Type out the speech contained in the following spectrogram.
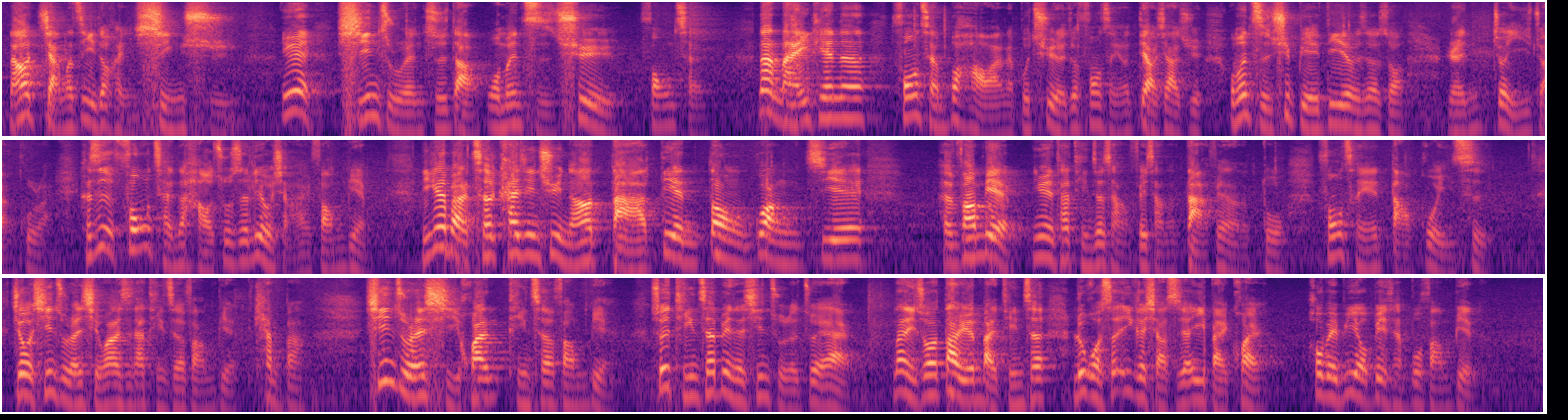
然后讲的自己都很心虚，因为新主人知道我们只去封城。那哪一天呢？封城不好玩了，不去了，就封城又掉下去。我们只去别的地方的时候，人就移转过来。可是封城的好处是遛小孩方便，你可以把车开进去，然后打电动、逛街，很方便。因为它停车场非常的大，非常的多。封城也倒过一次，结果新主人喜欢的是它停车方便。看吧，新主人喜欢停车方便，所以停车变成新主的最爱。那你说大远百停车，如果是一个小时要一百块，会不会又变成不方便了？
